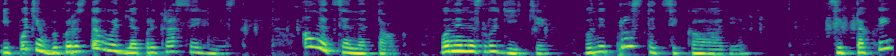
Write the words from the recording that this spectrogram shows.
і потім використовують для прикраси гнізд. Але це не так. Вони не злодійки, вони просто цікаві. Ці птахи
